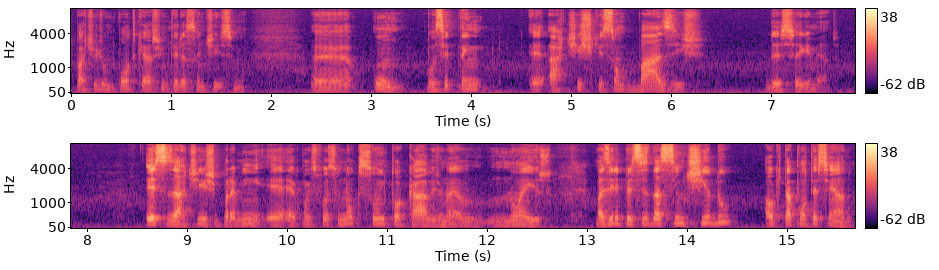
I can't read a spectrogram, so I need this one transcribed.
partir, de um ponto que eu acho interessantíssimo. É, um, você tem é, artistas que são bases desse segmento. Esses artistas, para mim, é, como se fossem, não que são intocáveis, não é, não é isso. Mas ele precisa dar sentido ao que está acontecendo.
